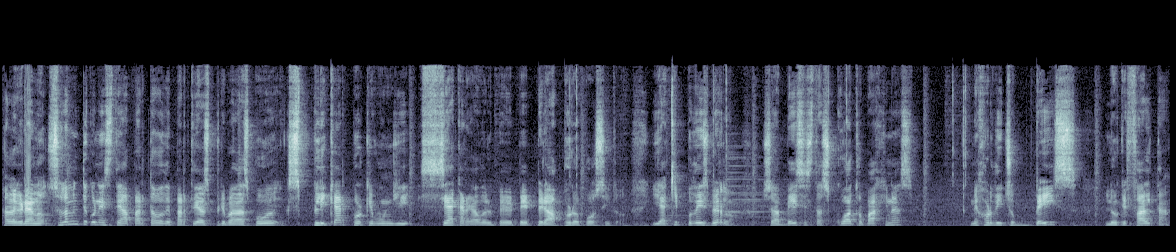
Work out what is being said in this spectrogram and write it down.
Al grano, solamente con este apartado de partidas privadas puedo explicar por qué Bungie se ha cargado el PvP, pero a propósito. Y aquí podéis verlo. O sea, veis estas cuatro páginas. Mejor dicho, veis lo que falta.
